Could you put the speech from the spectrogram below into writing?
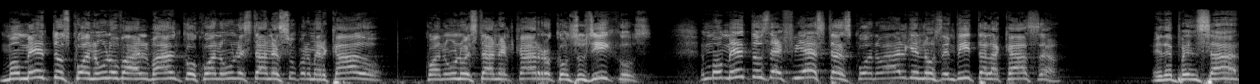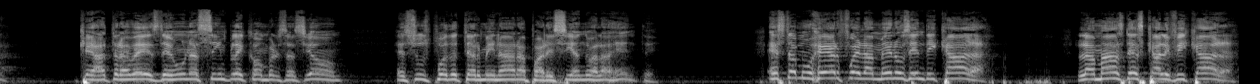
momentos cuando uno va al banco, cuando uno está en el supermercado, cuando uno está en el carro con sus hijos, en momentos de fiestas, cuando alguien nos invita a la casa. He de pensar que a través de una simple conversación Jesús puede terminar apareciendo a la gente. Esta mujer fue la menos indicada, la más descalificada.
